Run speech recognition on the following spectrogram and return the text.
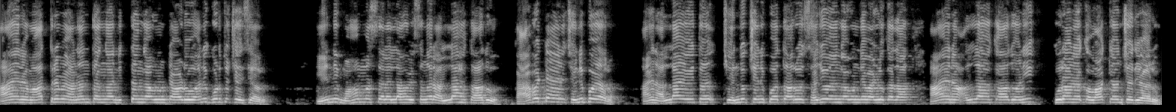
ఆయన మాత్రమే అనంతంగా నిత్యంగా ఉంటాడు అని గుర్తు చేశారు. ఏంది మొహమ్మద్ సల్లల్లాహు అలైస్లం గారు అల్లాహ్ కాదు. కాబట్టి ఆయన చనిపోయారు. ఆయన అల్లాహ్ అయితే ఎందుకు చనిపోతారు? సజీవంగా ఉండేవాళ్ళు కదా. ఆయన అల్లాహ్ కాదు అని ఖురాన్ యొక్క వాక్యం చదివారు.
